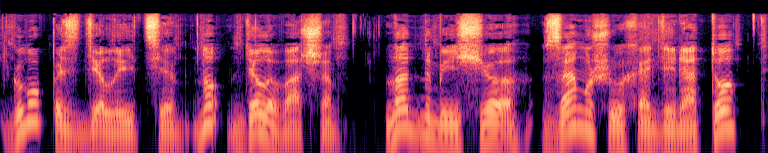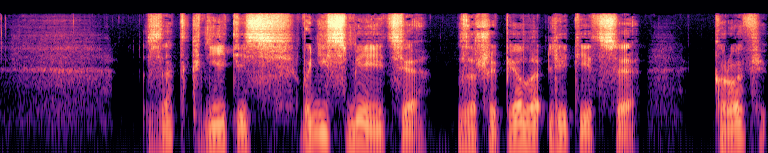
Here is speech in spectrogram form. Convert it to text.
Глупость делаете, но дело ваше. Ладно бы еще замуж выходили, а то...» «Заткнитесь, вы не смеете!» — зашипела Летиция. Кровь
